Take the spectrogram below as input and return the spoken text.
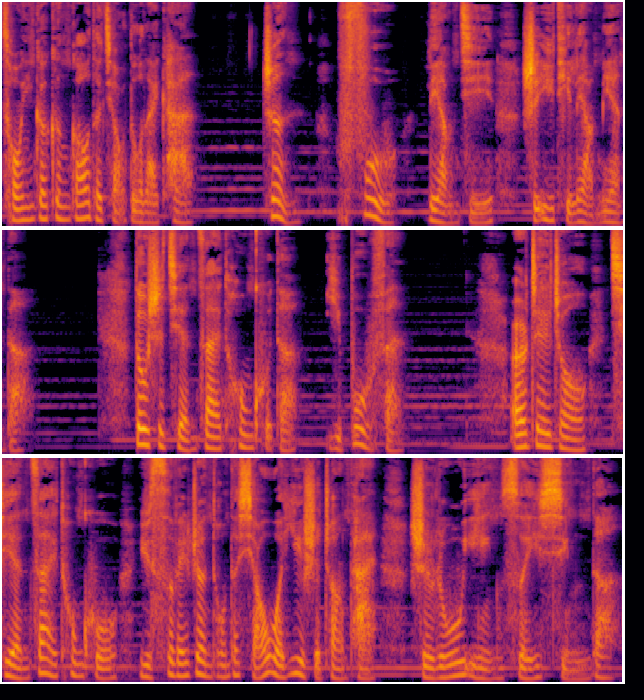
从一个更高的角度来看，正负两极是一体两面的，都是潜在痛苦的一部分。而这种潜在痛苦与思维认同的小我意识状态是如影随形的。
